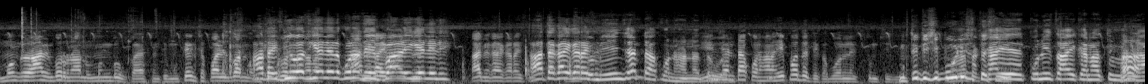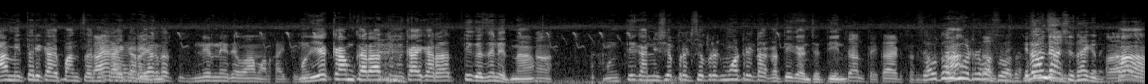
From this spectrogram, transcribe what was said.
मग आम्ही भरून आणू मग बघू काय असेल ते. मग त्यांच्या पाळीत बांधू आता दिवस गेलेले कोणाची? पाळी गेलेली. आम्ही काय करायचं? आता काय करायचं तुम्ही इंजन टाकून हा ना तो. इंजन टाकून हा ही पद्धत आहे का बोलण्याची तुमची? मग ते दिवशी बोलीच आता तशी. काय कुणीच ऐका ना तुम्ही आम्ही तरी काय पंचाने काय काय नाही करायचं? एकदाच निर्णय द्यावा आम्हाला काहीतरी. मग एक काम करा तुम्ही काय करा तिघ जण आहेत ना हा. मग तिघांनी सेपरेट सेपरेट मोटरी टाका तिघांच्या तीन. चालतंय काय अडचण नाही. राहून द्या अशीच आहे का नाही? हा.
